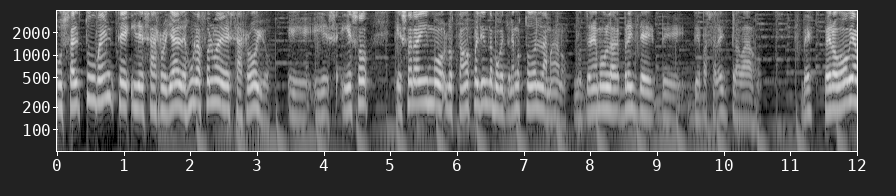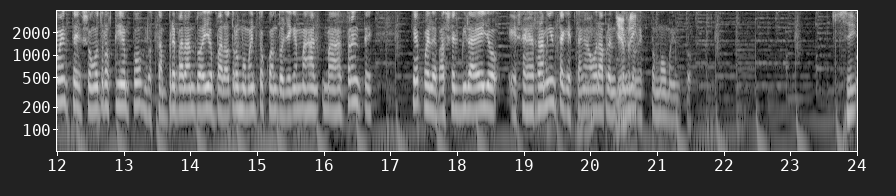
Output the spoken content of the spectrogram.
usar tu mente y desarrollar, es una forma de desarrollo. Eh, y, es- y eso, eso ahora mismo lo estamos perdiendo porque tenemos todo en la mano. No tenemos la break de, de- de pasar el trabajo. ¿Ves? Pero obviamente son otros tiempos, lo están preparando a ellos para otros momentos cuando lleguen más al, más al frente. que pues les va a servir a ellos esas herramientas que están ahora aprendiendo Jeffrey. en estos momentos. Sí,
